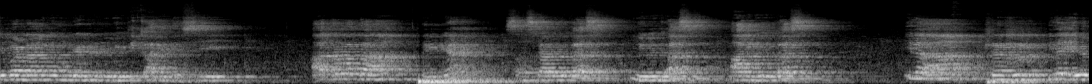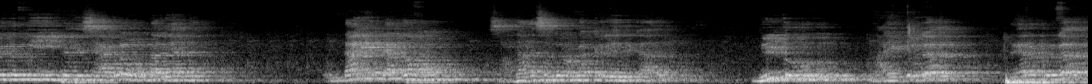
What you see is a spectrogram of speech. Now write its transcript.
ఇవ్వడానికి ఉండేటువంటి వ్యక్తి కార్యదర్శి. ఆ తర్వాత ప్రజ్ఞ సంస్కార వికాస్ యు వికాస్ వికాస్. ఇలా ట్రెజర్ ఇలా ఏడుగురిని ప్రతి శాఖలో ఉండాలి అని. ఉండాలి అంటే అర్థం సాధారణ సభ్యులు ఉండక్కర్లేదు కాదు. వీళ్ళు నాయకులుగా ప్రేరకులుగా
